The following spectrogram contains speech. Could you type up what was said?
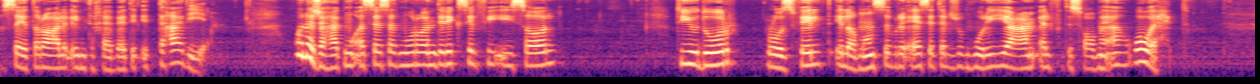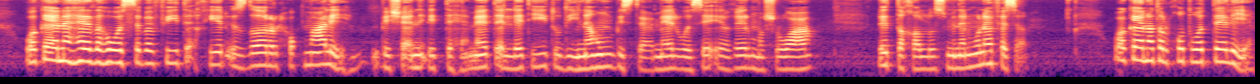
السيطرة على الانتخابات الاتحادية. ونجحت مؤسسة مورغان دريكسل في إيصال تيودور روزفلت إلى منصب رئاسة الجمهورية عام 1901 وكان هذا هو السبب في تأخير إصدار الحكم عليهم بشأن الاتهامات التي تدينهم باستعمال وسائل غير مشروعة للتخلص من المنافسة. وكانت الخطوة التالية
